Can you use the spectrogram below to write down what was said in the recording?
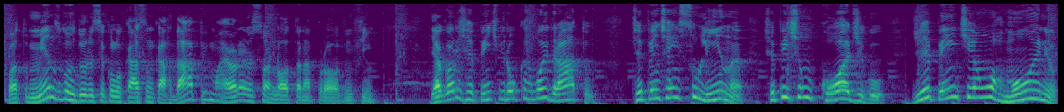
Quanto menos gordura você colocasse no cardápio, maior era a sua nota na prova, enfim. E agora, de repente, virou carboidrato. De repente é insulina, de repente é um código, de repente é um hormônio,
